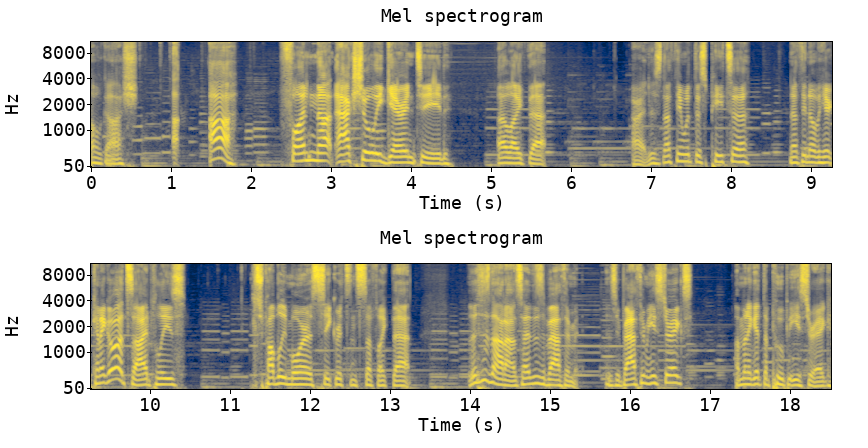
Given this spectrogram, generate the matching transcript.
Oh gosh. Uh, ah, fun not actually guaranteed. I like that. All right, there's nothing with this pizza. Nothing over here. Can I go outside, please? There's probably more secrets and stuff like that. This is not outside. This is a bathroom. Is there bathroom Easter eggs? I'm gonna get the poop Easter egg.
